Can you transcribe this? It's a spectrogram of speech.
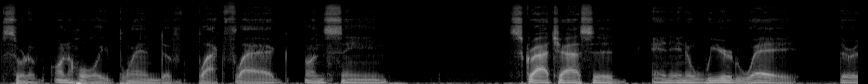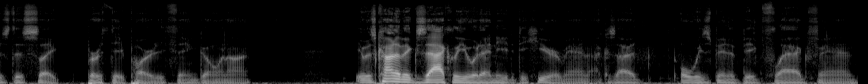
sort of unholy blend of Black Flag, Unsane, Scratch Acid, and in a weird way, there was this like birthday party thing going on. It was kind of exactly what I needed to hear, man, because I had always been a big Flag fan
